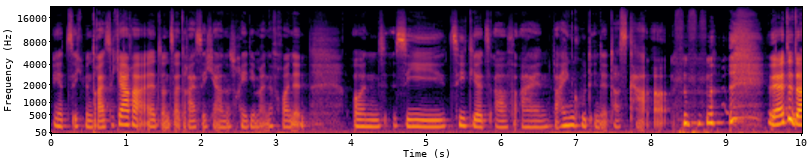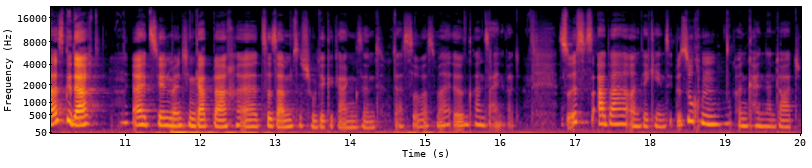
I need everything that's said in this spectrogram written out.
jetzt, ich bin 30 Jahre alt und seit 30 Jahren ist Fredi meine Freundin. Und sie zieht jetzt auf ein Weingut in der Toskana. Wer hätte das gedacht, als wir in Mönchengladbach äh, zusammen zur Schule gegangen sind, dass sowas mal irgendwann sein wird. So ist es aber und wir gehen sie besuchen und können dann dort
